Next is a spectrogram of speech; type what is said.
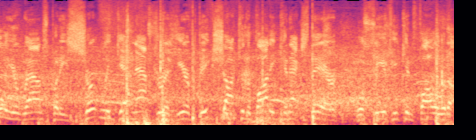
earlier rounds, but he's certainly getting after it here. Big shot to the body connects there. We'll see if he can follow it up.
